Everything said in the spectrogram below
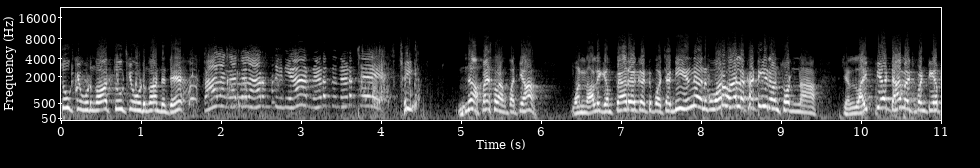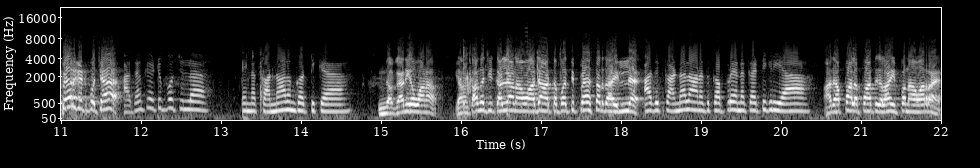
தூக்கி விடுங்க தூக்கி விடுங்கன்னு என்ன பேசுறாங்க பாத்தியா? ஒரு நாளைக்கு என் பேரே கெட்டு போச்சா? நீ என்ன எனக்கு வர வாயில கட்டிக்கிறேன்னு சொன்னா? என் லைஃபையே டேமேஜ் பண்ணிட்டிய? பேர் கெட்டு போச்சா? அதான் கெட்டு போச்சுல என்ன கண்ணாலம் கட்டிக்க? இந்த காரியம் வேணாம். என் தங்கச்சி கல்யாணம் ஆகாத அதை பத்தி பேசுறதா இல்ல. அது கண்ணால் ஆனதுக்கு அப்புறம் என்ன கட்டிக்கிறியா? அது அப்பால பாத்துக்கலாம் இப்ப நான் வர்றேன்.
